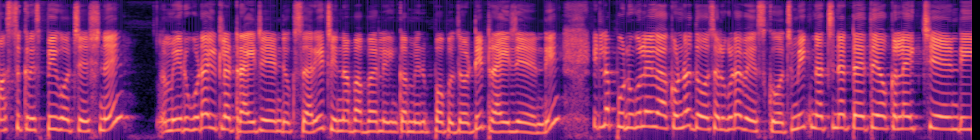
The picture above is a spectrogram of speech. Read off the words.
మస్తు క్రిస్పీగా వచ్చేసినాయి. మీరు కూడా ఇట్లా ట్రై చేయండి ఒకసారి. చిన్న బొబ్బర్లు ఇంకా మినపప్పుతోటి ట్రై చేయండి. ఇట్లా పునుగులే కాకుండా దోశలు కూడా వేసుకోవచ్చు. మీకు నచ్చినట్టయితే ఒక లైక్ చేయండి.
